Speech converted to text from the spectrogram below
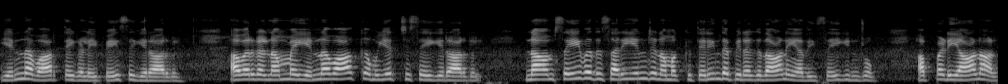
என்ன வார்த்தைகளை பேசுகிறார்கள்? அவர்கள் நம்மை என்னவாக்க முயற்சி செய்கிறார்கள்? நாம் செய்வது சரியென்று நமக்கு தெரிந்த பிறகுதானே அதை செய்கின்றோம். அப்படியானால்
